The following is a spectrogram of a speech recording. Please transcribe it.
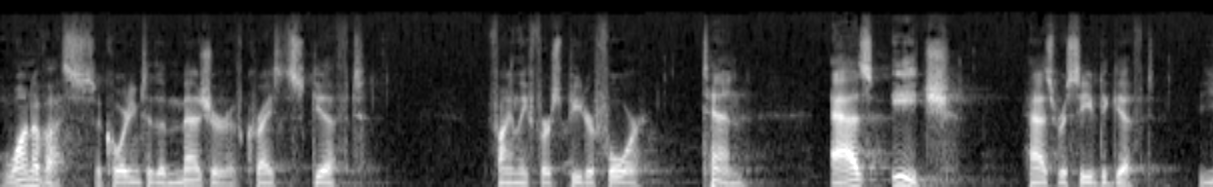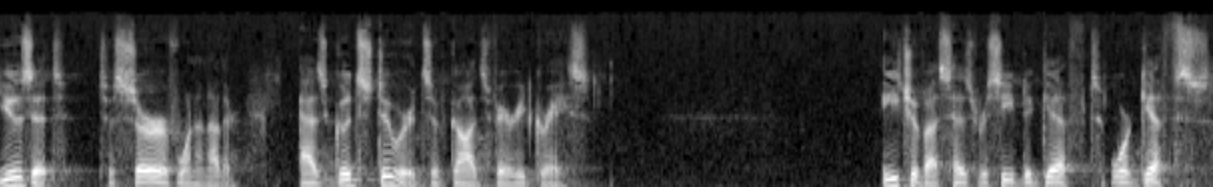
one of us according to the measure of Christ's gift. Finally, 1 Peter 4 10. As each has received a gift, use it to serve one another as good stewards of God's varied grace. Each of us has received a gift or gifts.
